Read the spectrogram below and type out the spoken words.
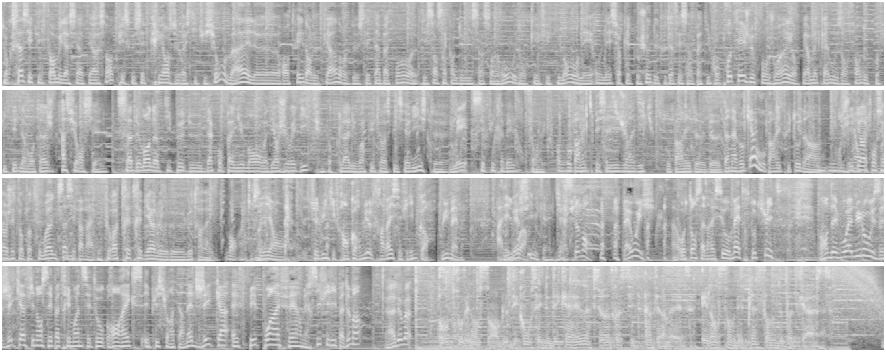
Donc ça, c'est une formule assez intéressante puisque cette créance de restitution va, elle, euh, rentrer dans le cadre de cet abattement euh, des 152 500 euros. Donc effectivement, on est, on est sur quelque chose de tout à fait sympathique. On protège le conjoint et on permet quand même aux enfants de profiter de l'avantage assurantiel. Ça demande un petit peu d'accompagnement, on va dire, juridique. Donc là, aller voir plutôt un spécialiste, euh, mais c'est une très belle formule. Quand vous parlez de spécialiste juridique, vous parlez d'un de, d'un avocat ou vous parlez plutôt d'un Je dirais un conseiller en gestion de patrimoine. Ça, c'est pas mal. fera très très bien le, le, travail. Bon, un conseiller, en, celui qui fera encore mieux le travail, c'est Philippe Corr, lui-même. Allez le voir. Merci, Directement. ben oui. Autant s'adresser au maître tout de suite. Rendez-vous à Mulhouse. GK Finance et Patrimoine, c'est au Grand Rex. Et puis sur internet, gkfp.fr. Merci Philippe. À demain. À demain. Retrouvez l'ensemble des conseils de DKL sur notre site internet et l'ensemble des plateformes de podcast.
